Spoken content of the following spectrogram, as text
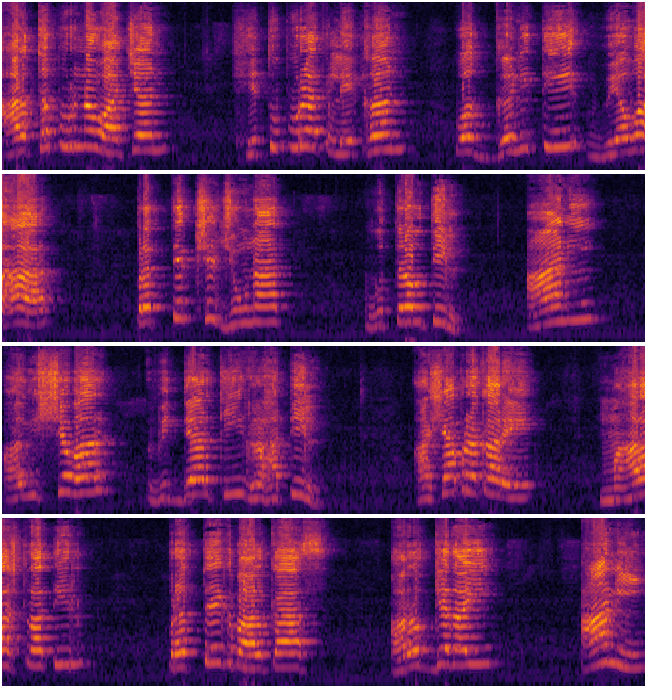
अर्थपूर्ण वाचन हेतुपूरक लेखन व गणिती व्यवहार प्रत्यक्ष जीवनात उतरवतील आणि आयुष्यभर विद्यार्थी राहतील. अशा प्रकारे महाराष्ट्रातील प्रत्येक बालकास आरोग्यदायी आणि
